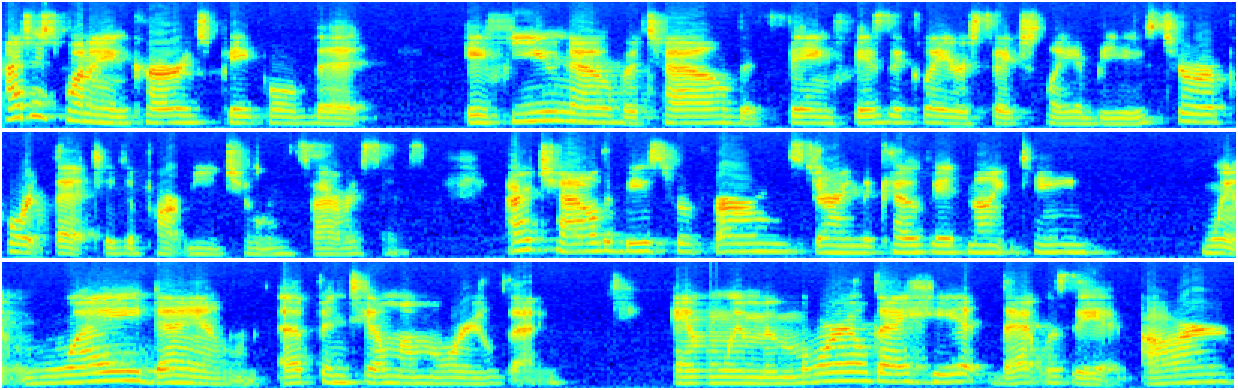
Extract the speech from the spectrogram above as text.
I just want to encourage people that if you know of a child that's being physically or sexually abused, to report that to Department of Children's Services. Our child abuse referrals during the COVID 19 went way down up until Memorial Day. And when Memorial Day hit, that was it. Our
